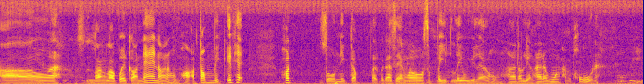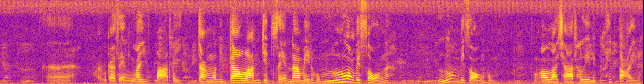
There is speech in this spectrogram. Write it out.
เอาอะหลังเราเปิดก่อนแน่นอนนะผมเพราะอะตอมิกเอ้ยเพะเพราะโซนิกกับปัดประกายแสงเราสปีดเร็วอยู่แล้วผมห้าดาวเหลืองห้าดาวม่วงทั้งคู่นะ อ่า ปัดประกายแสงไล่ปาดไปจังวันนี้เก้าล้านเจ็ดแสนดาเมจผมล่วงไปสองนะล่วงไปสองผมต้องเอาราชาทะเลลึกให้ตายนะ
